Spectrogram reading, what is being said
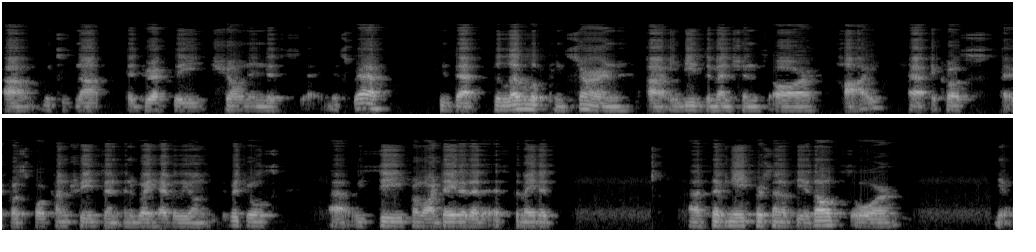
um, which is not directly shown in this, uh, in this graph, is that the level of concern uh, in these dimensions are high uh, across across four countries and, and weigh heavily on individuals. we see from our data that estimated 78% of the adults, or you know,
